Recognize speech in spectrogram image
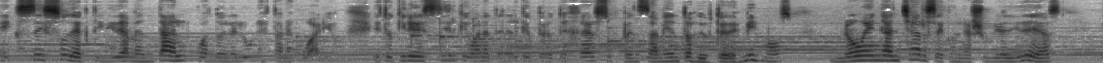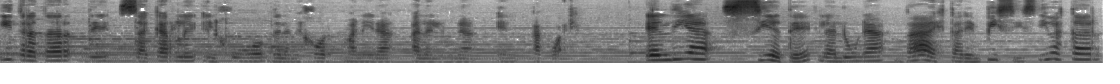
exceso de actividad mental cuando la luna está en acuario. Esto quiere decir que van a tener que proteger sus pensamientos de ustedes mismos, no engancharse con la lluvia de ideas y tratar de sacarle el jugo de la mejor manera a la luna en acuario. El día 7 la luna va a estar en Pisces y va a estar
